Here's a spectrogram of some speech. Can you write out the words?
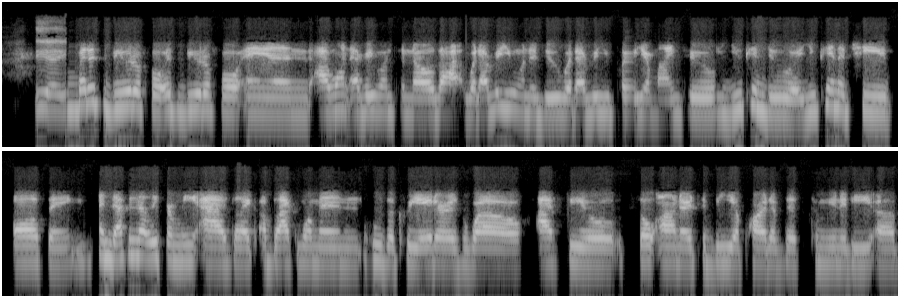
yeah. But it's beautiful. It's beautiful. And I want everyone to know that whatever you want to do, whatever you put your mind to, you can do it. You can achieve all things. And definitely for me as like a black woman who's a creator as well, I feel so honored to be a part of this community of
